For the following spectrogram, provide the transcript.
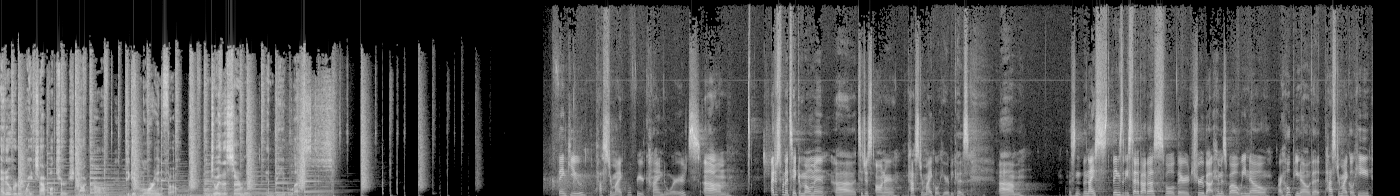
Head over to whitechapelchurch.com to get more info. Enjoy the sermon and be blessed. Thank you, Pastor Michael, for your kind words. Um, I just want to take a moment uh, to just honor Pastor Michael here because um, the nice things that he said about us, well, they're true about him as well. We know, or I hope you know, that Pastor Michael, he,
